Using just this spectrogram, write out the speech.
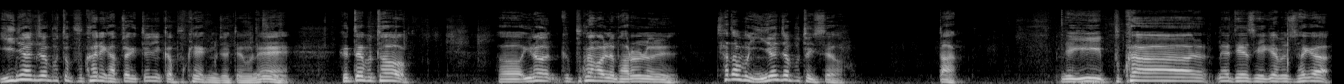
2년 전부터 북한이 갑자기 뜨니까 북핵 문제 때문에 그때부터 어, 이런 그 북한 관련 발언을 찾아보면 2년 전부터 있어요. 딱. 근데 이 북한에 대해서 얘기하면서 자기가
